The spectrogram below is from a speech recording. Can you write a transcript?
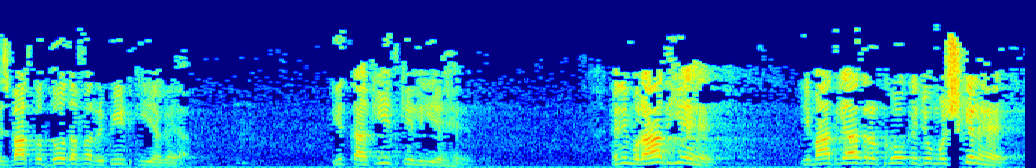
اس بات کو دو دفعہ ریپیٹ کیا گیا. یہ تاکید کے لیے ہے. یعنی مراد یہ ہے، یہ بات یاد رکھو کہ جو مشکل ہے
